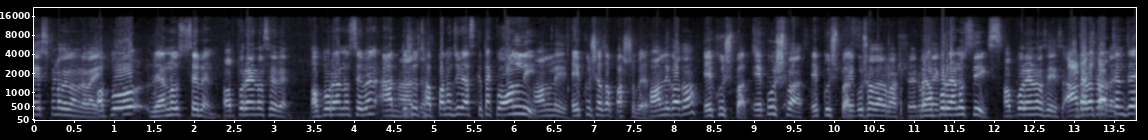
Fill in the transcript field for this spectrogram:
নেক্সট ফোন দেখব আমরা ভাই। Oppo Reno seven Oppo Reno seven Oppo seven আট দুশো আচ্ছা। ছাপ্পান্ন জিবি আজকে থাকবে অনলি অনলি একুশ হাজার পাঁচশো অনলি কত? একুশ পাঁচ। একুশ পাঁচ। একুশ পাঁচ। একুশ হাজার পাঁচশো। সিক্স সিক্স আট যারা চাচ্ছেন যে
